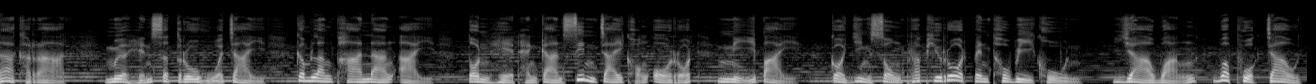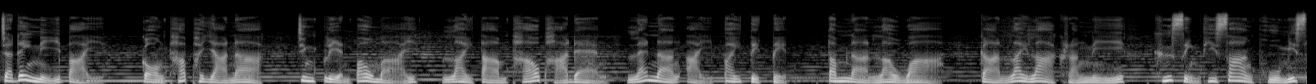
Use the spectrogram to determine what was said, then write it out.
นาคราช เมื่อเห็นศัตรูหัวใจกำลังพานางไอต้นเหตุแห่งการสิ้นใจของโอรสหนีไป ก็ยิ่งทรงพระพิโรธเป็นทวีคูณ อย่าหวังว่าพวกเจ้าจะได้หนีไป กองทัพพญานาคจึงเปลี่ยนเป้าหมาย ไล่ตามเท้าผาแดงและนางไอไปติดๆตำนานเล่าว่า การไล่ล่าครั้งนี้คือสิ่งที่สร้างภูมิศ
